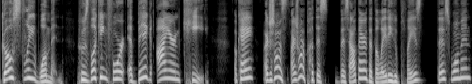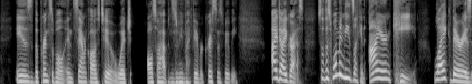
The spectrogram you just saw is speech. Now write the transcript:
ghostly woman who's looking for a big iron key. Okay? I just want to I just want to put this this out there that the lady who plays this woman is the principal in Santa Clause 2, which also happens to be my favorite Christmas movie. I digress. So this woman needs like an iron key. Like there is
